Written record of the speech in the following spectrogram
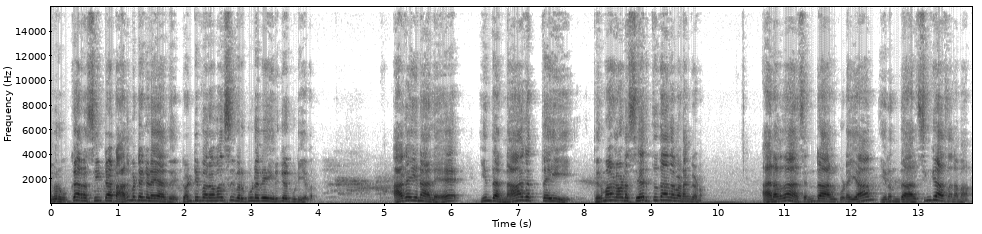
இவர் உட்கார்ற சீட்டாட்டம் அது மட்டும் கிடையாது. டுவெண்ட்டி ஃபோர் ஹவர்ஸ் இவர் கூடவே இருக்கக்கூடியவர். ஆகையினாலே இந்த நாகத்தை பெருமாளோட சேர்த்து தான் அதை வணங்கணும். அதனால தான் சென்றால் குடையாம் இருந்தால் சிங்காசனமாம்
